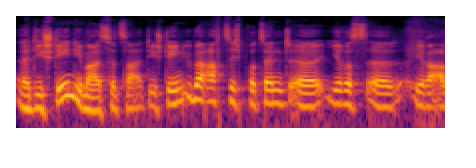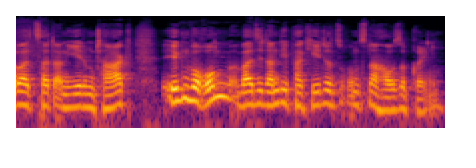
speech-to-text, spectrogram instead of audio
die stehen die meiste Zeit. Die stehen über 80 Prozent äh, ihres, äh, ihrer Arbeitszeit an jedem Tag irgendwo rum, weil sie dann die Pakete uns nach Hause bringen.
